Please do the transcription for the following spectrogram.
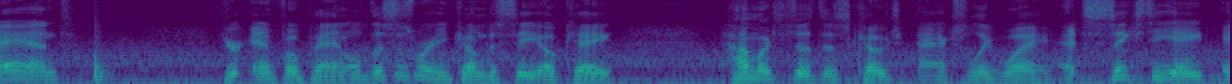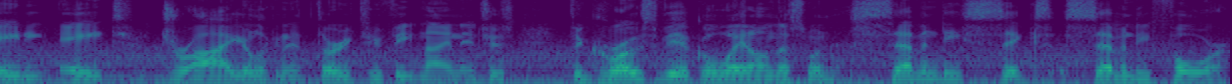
and your info panel. This is where you come to see, okay, how much does this coach actually weigh? At 68.88 dry, you're looking at 32 feet 9 inches. The gross vehicle weight on this one, 76.74.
